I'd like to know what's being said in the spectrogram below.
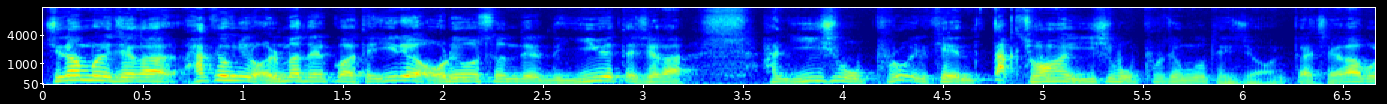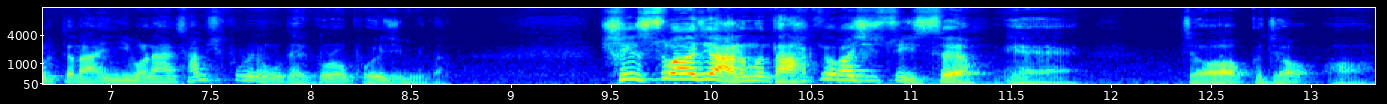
지난번에 제가 합격률 얼마 될 것 같아요. 1회 어려웠었는데 2회 때 제가 한 25% 이렇게 했는데 딱 정확하게 25% 정도 되죠. 그러니까 제가 볼 때는 한 이번에 한 30% 정도 될 거로 보여집니다. 실수하지 않으면 다 합격하실 수 있어요. 예. 저, 그죠? 어.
